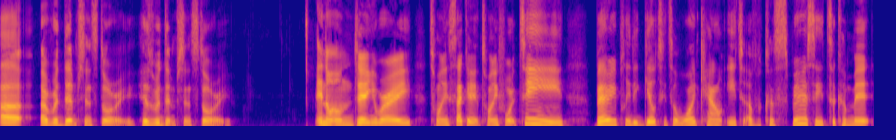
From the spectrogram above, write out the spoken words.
uh, a redemption story, his redemption story. And on January 22nd, 2014, Barry pleaded guilty to one count each of conspiracy to commit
